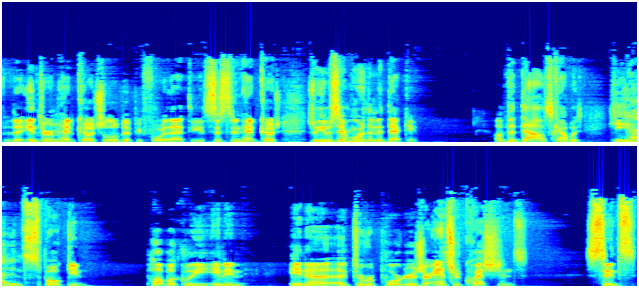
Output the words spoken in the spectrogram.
the interim head coach a little bit before that, the assistant head coach. So he was there more than a decade of the Dallas Cowboys. He hadn't spoken publicly in an, in a, to reporters or answered questions since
